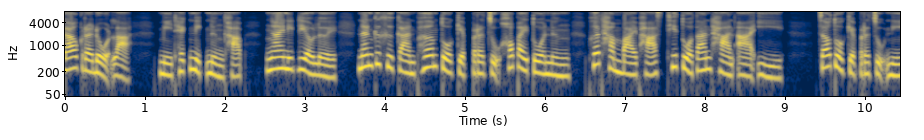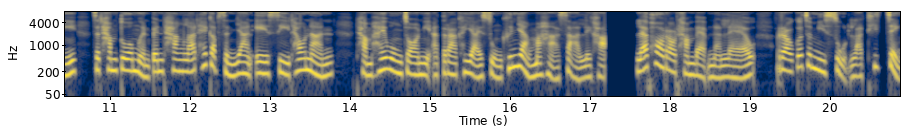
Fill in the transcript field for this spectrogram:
ก้าวกระโดดล่ะ มีเทคนิคหนึ่งครับ ง่ายนิดเดียวเลย นั่นก็คือการเพิ่มตัวเก็บประจุเข้าไปตัวหนึ่งเพื่อทำบายพาสที่ตัวต้านทาน RE เจ้าตัวเก็บประจุนี้จะทำตัวเหมือนเป็นทางลัดให้กับสัญญาณ AC เท่านั้นทำให้วงจรมีอัตราขยายสูงขึ้นอย่างมหาศาลเลยค่ะ และพอเราทำแบบนั้นแล้ว เราก็จะมีสูตรลัดที่เจ๋ง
